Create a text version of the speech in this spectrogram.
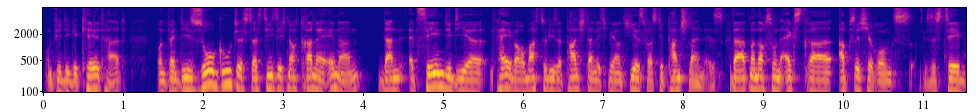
und wie die gekillt hat. Und wenn die so gut ist, dass die sich noch dran erinnern, dann erzählen die dir, hey, warum machst du diese Punchline nicht mehr und hier ist, was die Punchline ist. Da hat man noch so ein extra Absicherungssystem.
